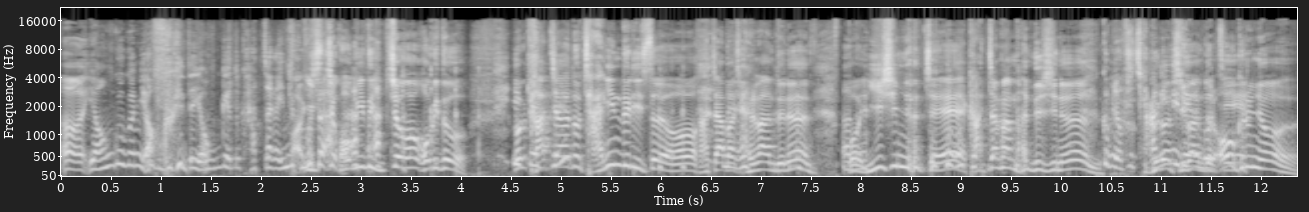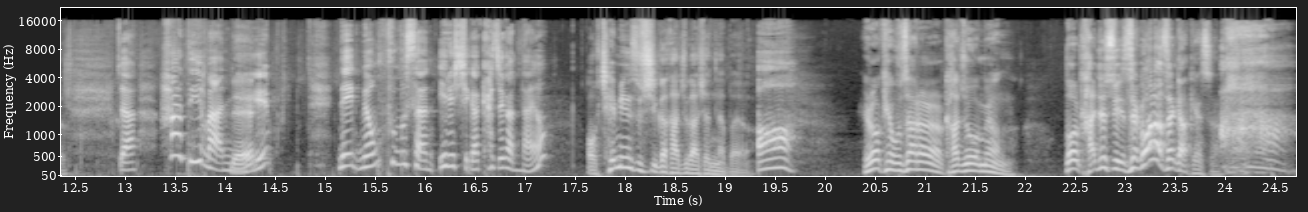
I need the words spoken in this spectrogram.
어, 영국은 영국인데 영국에도 가짜가 있는 아, 거죠. 있죠. 거기도 있죠. 거기도. 있겠지? 가짜도 장인들이 있어요. 가짜만 네. 잘 만드는 뭐 20년째 가짜만 만드시는 그럼 역시 장인이 그런 집안들. 거지. 어, 그럼요. 자, 하디만 님. 네. 네. 명품 우산 이리 씨가 가져갔나요? 어, 최민수 씨가 가져가셨나 봐요. 아, 이렇게 우산을 가져오면 널 가질 수 있을 거라 생각했어. 아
